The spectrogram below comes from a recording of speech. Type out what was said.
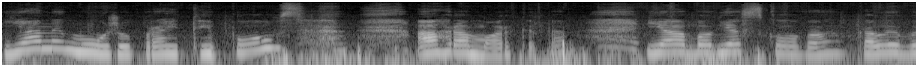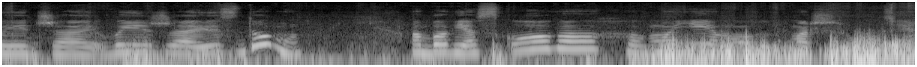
Я не можу пройти повз агромаркета. Я обов'язково, коли виїжджаю, виїжджаю з дому, обов'язково в моєму маршруті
